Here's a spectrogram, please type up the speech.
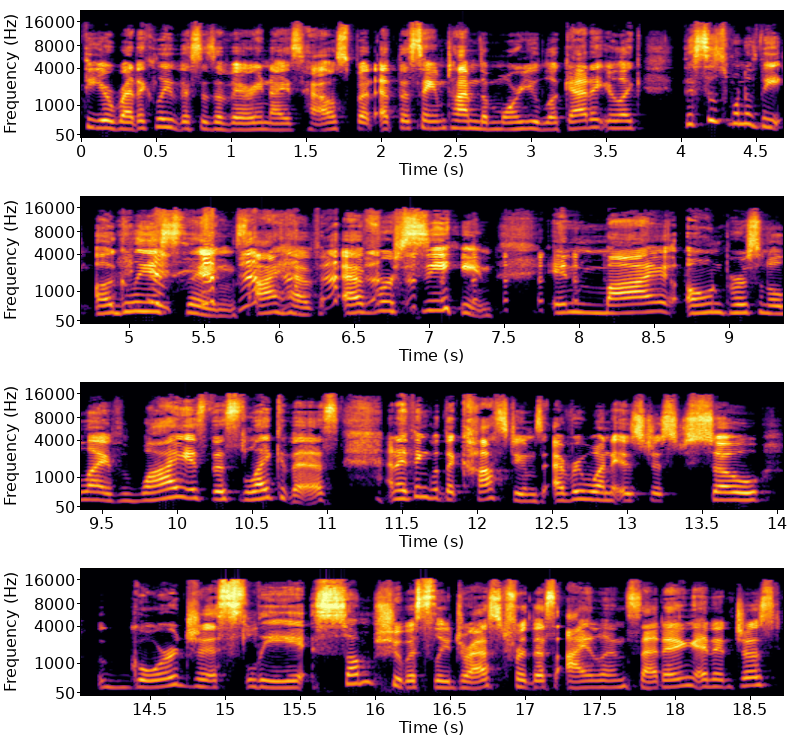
theoretically this is a very nice house, but at the same time the more you look at it, you're like, this is one of the ugliest things I have ever seen in my own personal life. Why is this like this? And I think with the costumes, everyone is just so gorgeously sumptuously dressed for this island setting and it just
